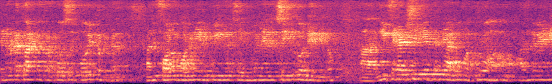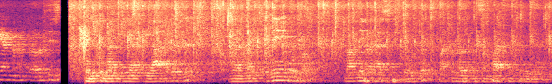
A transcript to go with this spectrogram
ഇടപെടക്കാരുടെ പ്രപ്പോസൽ പോയിട്ടുണ്ട്. അത് ഫോളോ ഓൾറെഡി എം പി ചെയ്തുകൊണ്ടിരിക്കുന്നു. ഈ ഫിനാൻഷ്യൽ ഇയർ തന്നെ ആകും അപ്രൂവ് അതിനുവേണ്ടിയാണ് നമ്മൾ പ്രവർത്തിച്ചത്. എനിക്ക് നൽകിയ യാത്രകൾ ഹൃദയപൂർവം നന്ദി പ്രകാശിപ്പിച്ചുകൊണ്ട് മറ്റുള്ളവരുടെ സംഭാഷണത്തിൽ ആ,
